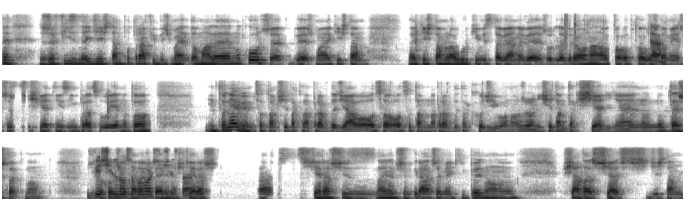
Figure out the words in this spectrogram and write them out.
że Fizdale gdzieś tam potrafi być mędą, ale no kurczę, jak, wiesz, ma jakieś tam jakieś tam laurki wystawiane, wiesz, od Lebrona, od, od kogoś Tak. tam jeszcze, że się świetnie z nim pracuje, no to no to nie wiem, co tam się tak naprawdę działo, o co, o co tam naprawdę tak chodziło, no, że oni się tam tak ścieli, nie? No, no też tak, no. Dwie silne osobowości się no, ścierasz, tak, ścierasz się z najlepszym graczem ekipy, no wsiadasz, siać, gdzieś tam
